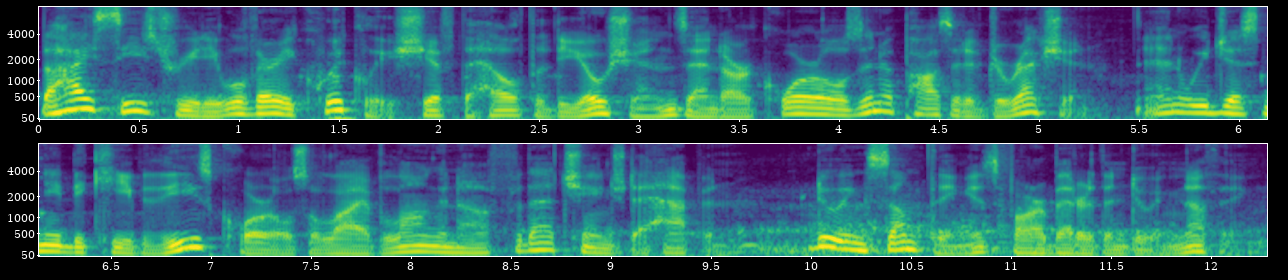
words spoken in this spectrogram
The High Seas Treaty will very quickly shift the health of the oceans and our corals in a positive direction, and we just need to keep these corals alive long enough for that change to happen. Doing something is far better than doing nothing.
